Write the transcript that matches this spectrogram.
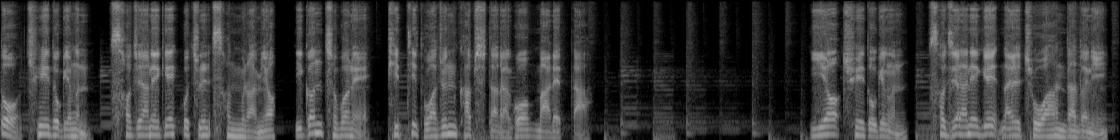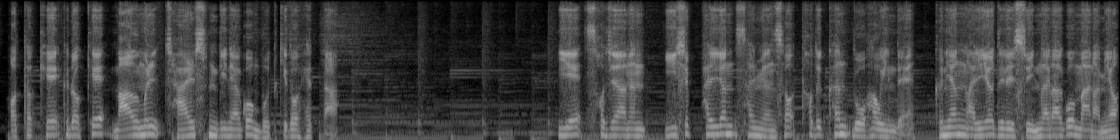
또 최도경은 서지안에게 꽃을 선물하며 이건 저번에 PT 도와준 값이다라고 말했다. 이어 최도경은 서지안에게 날 좋아한다더니 어떻게 그렇게 마음을 잘 숨기냐고 묻기도 했다. 이에 서지안은 28년 살면서 터득한 노하우인데 그냥 알려드릴 수 있나라고 말하며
